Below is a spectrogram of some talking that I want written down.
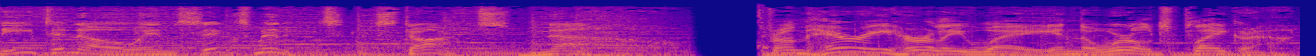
need to know in six minutes starts now. From Harry Hurley Way in the world's playground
